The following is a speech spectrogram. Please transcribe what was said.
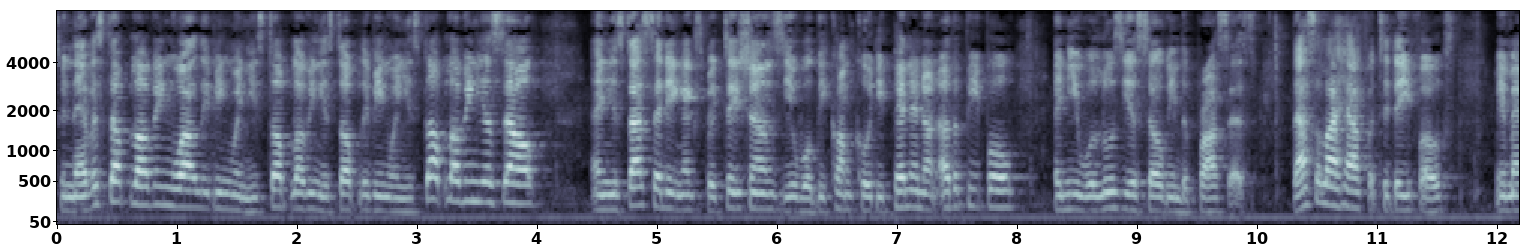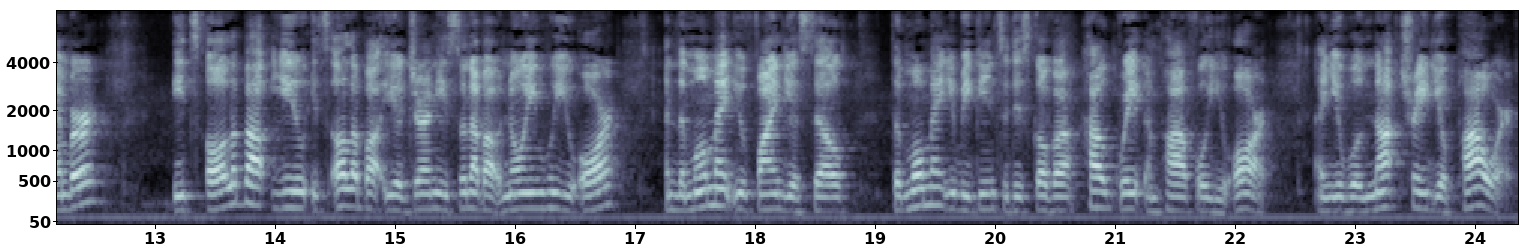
to never stop loving while living. When you stop loving, you stop living. When you stop loving yourself and you start setting expectations, you will become codependent on other people and you will lose yourself in the process. That's all I have for today, folks. Remember, it's all about you, it's all about your journey. It's not about knowing who you are and the moment you find yourself, the moment you begin to discover how great and powerful you are, and you will not trade your power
